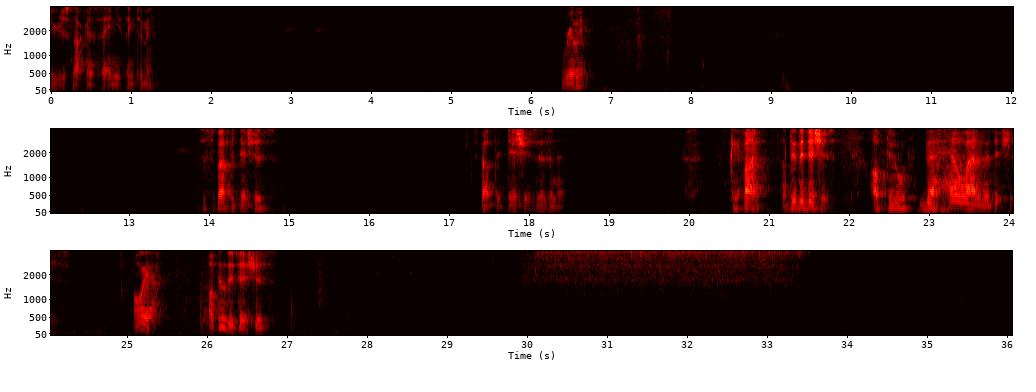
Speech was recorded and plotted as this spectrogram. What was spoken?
So you're just not going to say anything to me? Really? Is this about the dishes? It's about the dishes, isn't it? Okay, fine. I'll do the dishes. I'll do the hell out of the dishes. Oh, yeah. I'll do the dishes.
